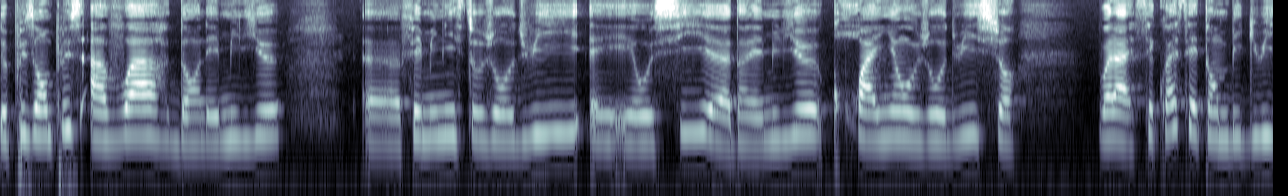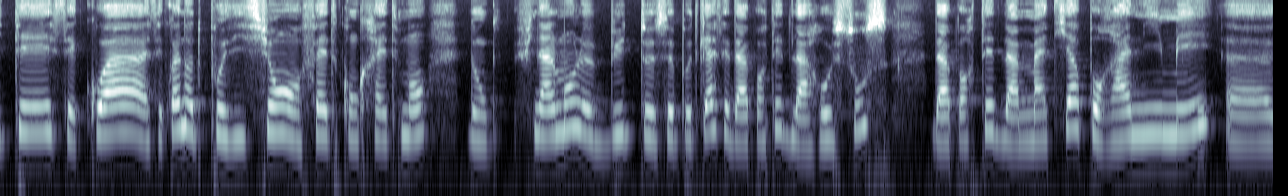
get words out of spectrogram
de plus en plus avoir dans les milieux féministes aujourd'hui et, et aussi dans les milieux croyants aujourd'hui sur voilà, c'est quoi cette ambiguïté C'est quoi, c'est quoi notre position en fait concrètement? Donc finalement, le but de ce podcast est d'apporter de la ressource, d'apporter de la matière pour animer euh,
